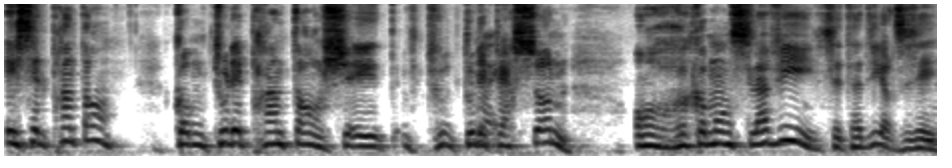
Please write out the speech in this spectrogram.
Et c'est le printemps. Comme tous les printemps chez toutes les personnes, on recommence la vie. C'est-à-dire, c'est-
